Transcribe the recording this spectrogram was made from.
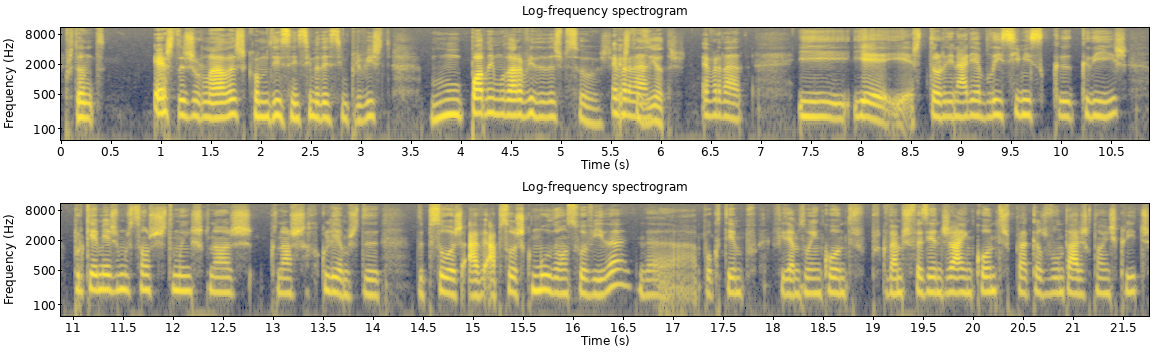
Portanto, estas jornadas, como disse, em cima desse imprevisto, podem mudar a vida das pessoas, é estas verdade. e outras. É verdade. E, e é, é, extraordinário, é belíssimo isso que, que, diz, porque é mesmo, são os testemunhos que nós, que nós recolhemos de, de pessoas. Há, há, pessoas que mudam a sua vida. Há pouco tempo fizemos um encontro, porque vamos fazendo já encontros para aqueles voluntários que estão inscritos.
